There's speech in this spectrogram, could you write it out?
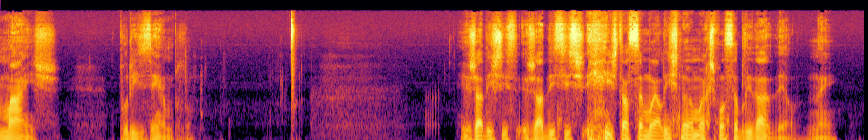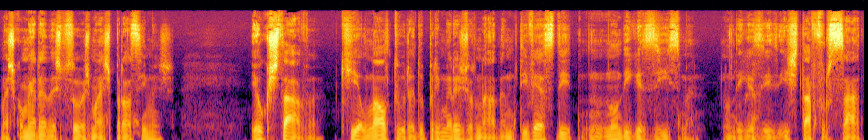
mais, por exemplo, eu já disse, eu já disse isto ao Samuel, isto não é uma responsabilidade dele, né? mas como era das pessoas mais próximas, eu gostava que ele, na altura do primeira jornada, me tivesse dito: Não digas isso, mano, não digas isso, isto está forçado.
